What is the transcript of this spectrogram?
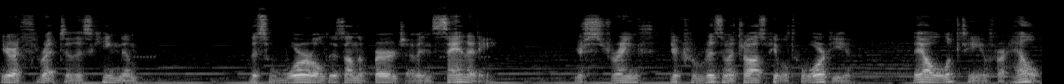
You're a threat to this kingdom. This world is on the verge of insanity. Your strength, your charisma draws people toward you. They all look to you for help.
